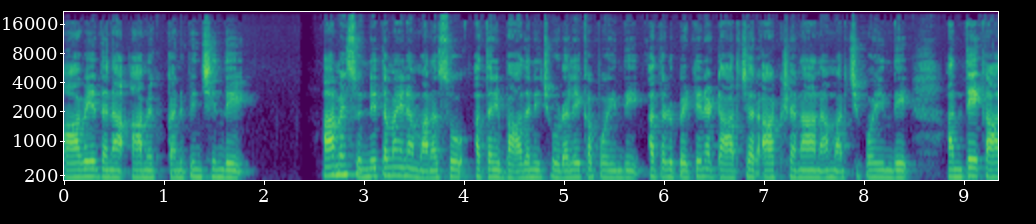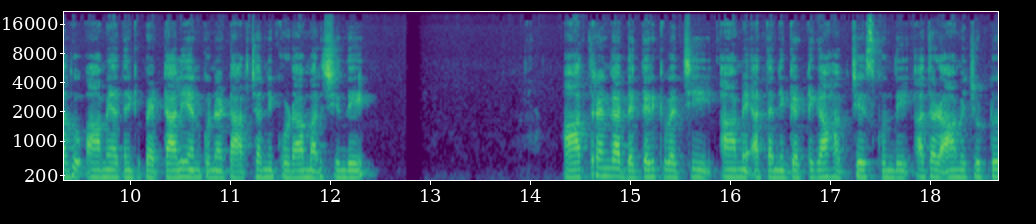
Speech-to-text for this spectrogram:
ఆవేదన ఆమెకు కనిపించింది. ఆమె సున్నితమైన మనసు అతని బాధని చూడలేకపోయింది. అతడు పెట్టిన టార్చర్ ఆ క్షణాన మర్చిపోయింది. అంతేకాదు ఆమె అతనికి పెట్టాలి అనుకున్న టార్చర్ని కూడా మర్చింది. ఆత్రంగా దగ్గరికి వచ్చి ఆమె అతన్ని గట్టిగా హక్ చేసుకుంది. అతడు ఆమె చుట్టూ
